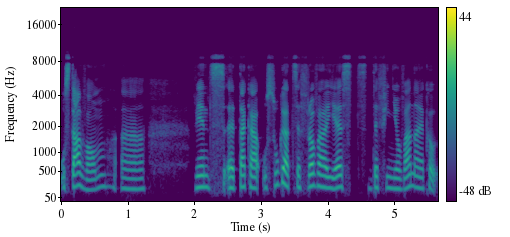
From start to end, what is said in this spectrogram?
ustawą, więc taka usługa cyfrowa jest definiowana jako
